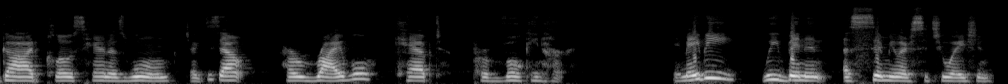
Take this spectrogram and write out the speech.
God closed Hannah's womb, check this out, her rival kept provoking her. And maybe we've been in a similar situation.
